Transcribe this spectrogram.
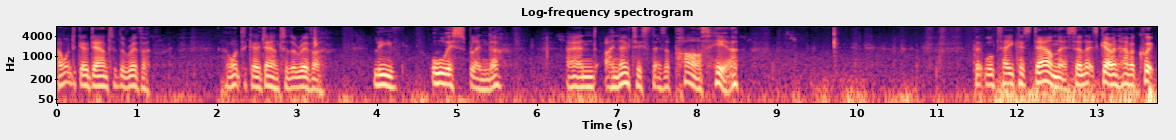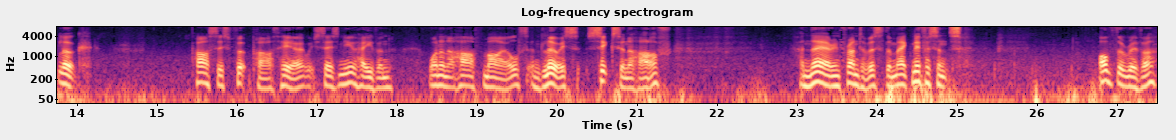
I want to go down to the river. I want to go down to the river, leave all this splendour, and I notice there's a path here that will take us down there. So let's go and have a quick look past this footpath here, which says Newhaven one and a half miles and Lewes, six and a half. And there in front of us, the magnificence of the river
